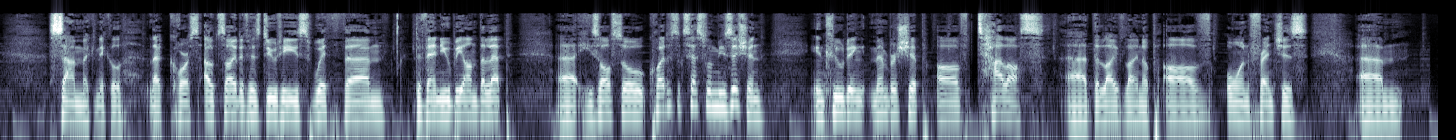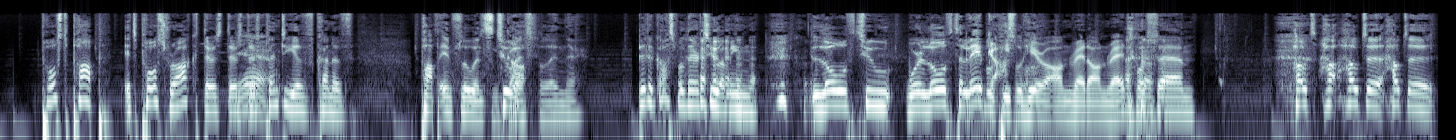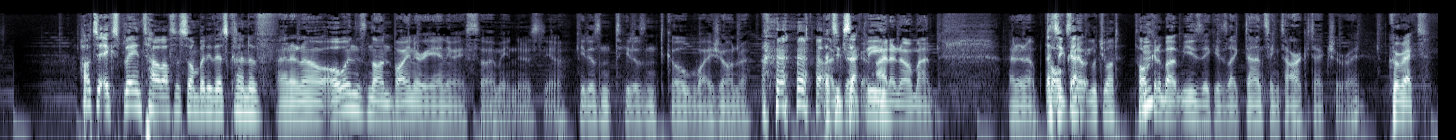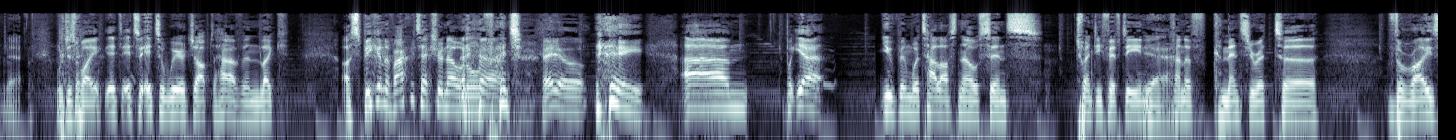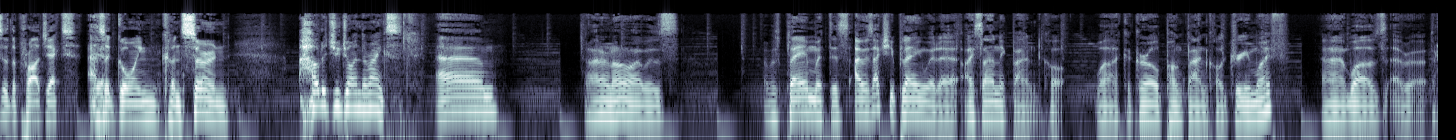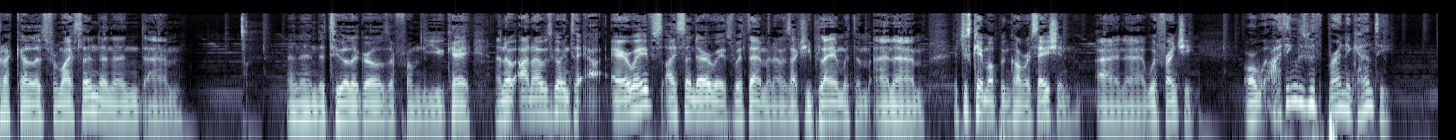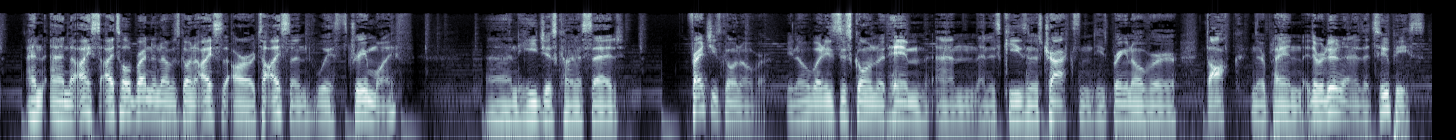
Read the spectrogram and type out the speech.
Sam McNicholl. Of course, outside of his duties with um, the venue Beyond the Leap, uh, he's also quite a successful musician, including membership of Talos, uh, the live lineup of Eoin French's um, post pop. It's post rock. There's there's Yeah. there's plenty of kind of pop influence to gospel in there. it. Bit of gospel there too. I mean, loath to we're loath to label people here on Red on Red, but um, how to, how how to how to how to explain Talos to somebody that's kind of I don't know. Eoin's non-binary anyway, so I mean, there's you know he doesn't he doesn't go by genre. That's exactly- I don't know, man. I don't know. that's exactly about- what you want. Talking Hmm? about music is like dancing to architecture, right? Correct. Yeah. Which is why it, it's it's a weird job to have. And like, uh, speaking of architecture now in old French, Hey yo. hey, um, but yeah, you've been with Talos now since 2015, Yeah. kind of commensurate to the rise of the project as Yeah. a going concern. How did you join the ranks? Um, I don't know. I was, I was playing with this. I was actually playing with a Icelandic band called, well, like a girl punk band called Dreamwife. Uh, well, was, uh, Rakel is from Iceland, and then um, and then the two other girls are from the UK. And I, and I was going to Airwaves, Iceland Airwaves, with them, and I was actually playing with them, and um, it just came up in conversation and uh, with Frenchie, or I think it was with Brendan Canty. And and I, I told Brendan I was going to Iceland or to Iceland with Dreamwife, and he just kind of said, "Frenchie's going over," you know, but he's just going with him and and his keys and his tracks, and he's bringing over Doc, and they're playing. They were doing it as a two piece,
